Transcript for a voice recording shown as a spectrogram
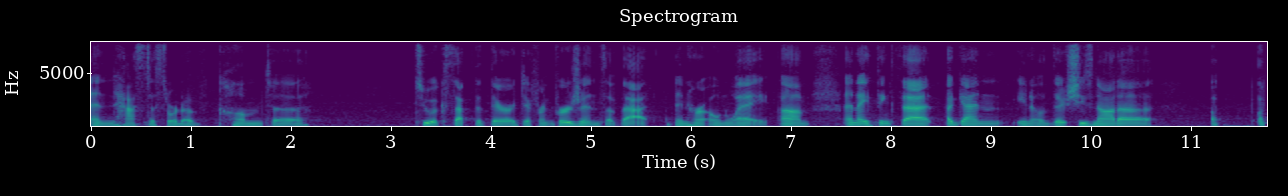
and has to sort of come to to accept that there are different versions of that in her own way. Um, and I think that again, you know, there, she's not a, a a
